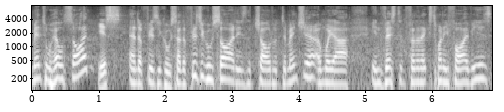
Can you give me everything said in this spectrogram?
mental health side yes. and a physical. So the physical side is the childhood dementia, and we are invested for the next 25 years.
